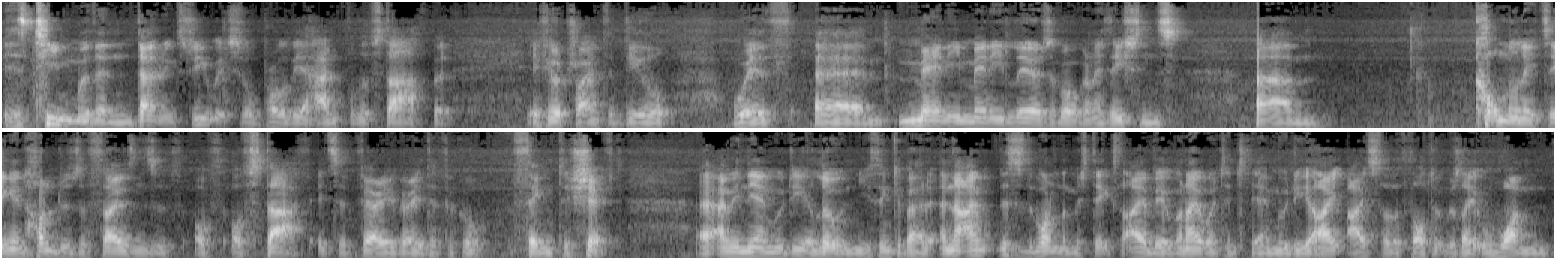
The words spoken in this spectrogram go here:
his team within Downing Street, which will probably be a handful of staff. But if you're trying to deal with um, many, many layers of organisations um, culminating in hundreds of thousands of, of, of, staff, it's a very, very difficult thing to shift. Uh, I mean, the MOD alone, you think about it, and I'm, this is one of the mistakes that I made when I went into the MOD. I, I sort of thought it was like one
